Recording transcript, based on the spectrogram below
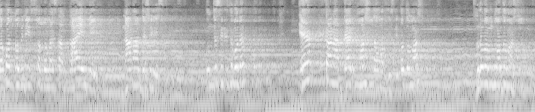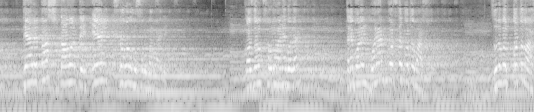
তখন নবীজি সাল্লাল্লাহু আলাইহি সাল্লাম তায়েফে নানা দেশে গেছে। কোন দেশে গেছে বলেন? এক টানা দেড় মাস দাওয়াত দিছে। কত মাস? শুরু বলুন কত মাস? দেড় মাস দাওয়াতে একজন মুসলমান হয়নি। কজন মুসলমান হয়নি বলেন? তাহলে বলেন, বয়ান করছে কত মাস? জুলুম কত মাস?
